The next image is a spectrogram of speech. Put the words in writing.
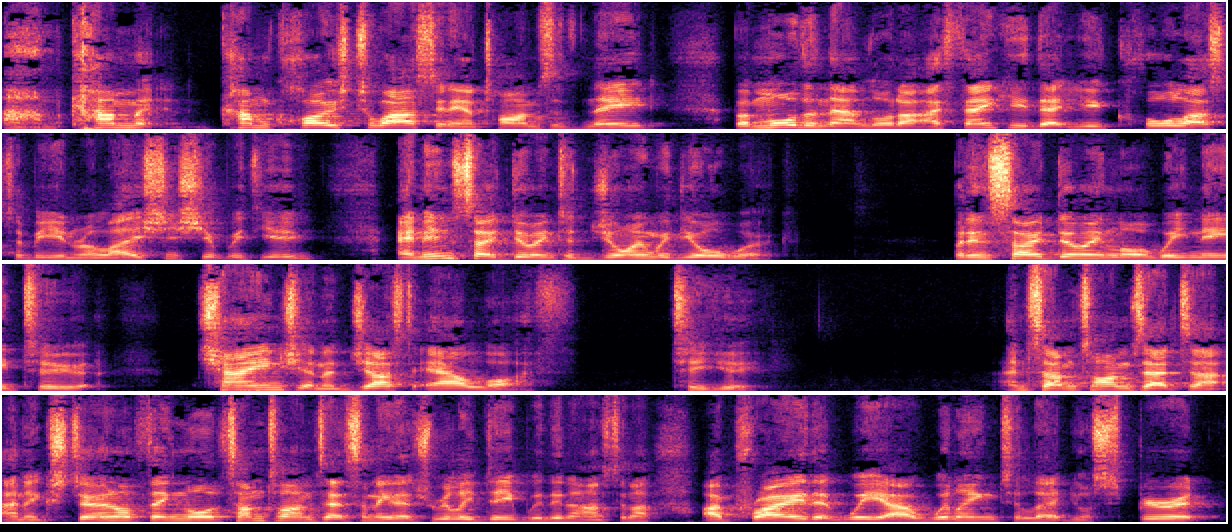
um, come, come close to us in our times of need. But more than that, Lord, I thank you that you call us to be in relationship with you and in so doing to join with your work. But in so doing, Lord, we need to change and adjust our life to you. And sometimes that's uh, an external thing, Lord. Sometimes that's something that's really deep within us. And I, I pray that we are willing to let your Spirit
